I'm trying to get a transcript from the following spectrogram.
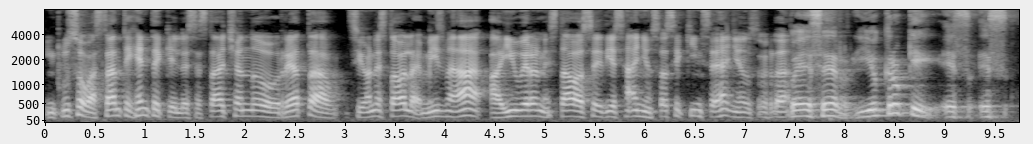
incluso bastante gente que les está echando reata, si hubieran estado a la misma edad, ahí hubieran estado hace 10 años, hace 15 años, ¿verdad? Puede ser. Y yo creo que es, es...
